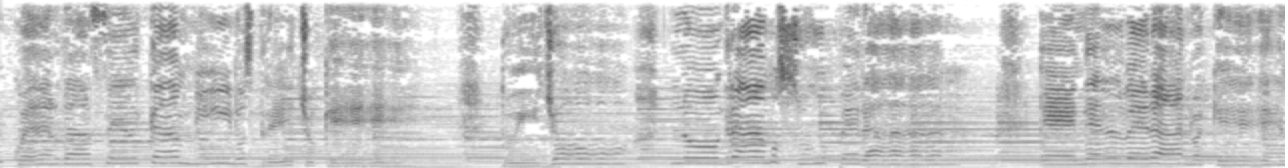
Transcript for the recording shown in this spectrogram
¿Recuerdas el camino estrecho que tú y yo logramos superar en el verano aquel?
